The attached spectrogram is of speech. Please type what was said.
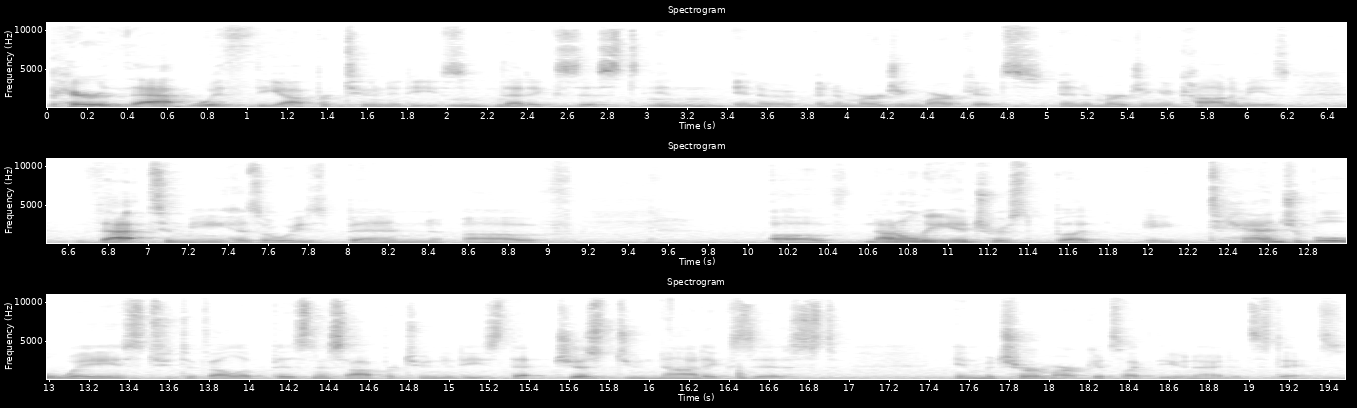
pair that with the opportunities mm-hmm. that exist in mm-hmm. in, a, in emerging markets and emerging economies that to me has always been of of not only interest but a tangible ways to develop business opportunities that just do not exist in mature markets like the United States.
